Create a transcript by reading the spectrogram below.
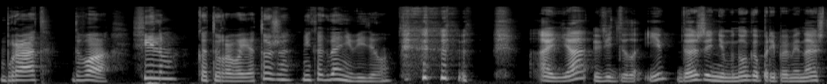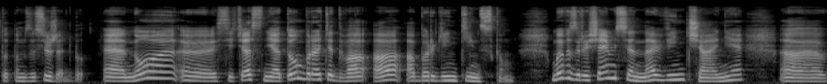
«Брат 2». Фильм, которого я тоже никогда не видела. А я видела и даже немного припоминаю, что там за сюжет был. Э, Но э, сейчас не о том брате 2, а об аргентинском. Мы возвращаемся на венчание. Э,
